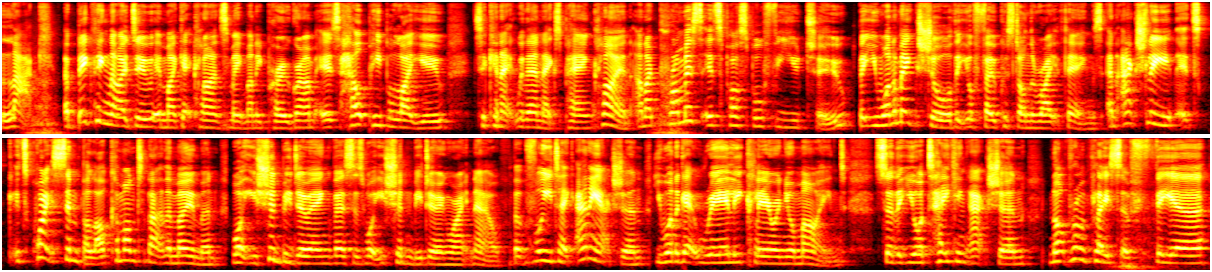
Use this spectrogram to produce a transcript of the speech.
lack. A big thing that I do in my Get Clients Make Money program is help people like you to connect with their next paying client. And I promise it's possible for you too, but you want to make sure that you're focused on the right things. And actually, it's it's quite simple. I'll come on to that in a moment, what you should be doing versus what you shouldn't be doing right now. But before you take any action, you want to get really clear in your mind so that you're taking action not from a place of fear,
